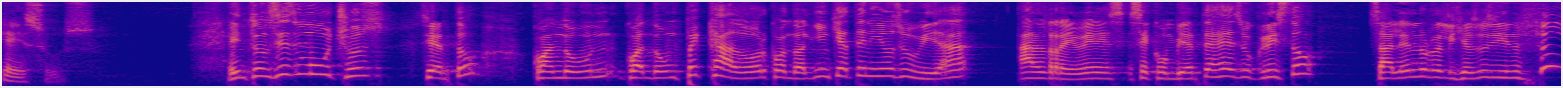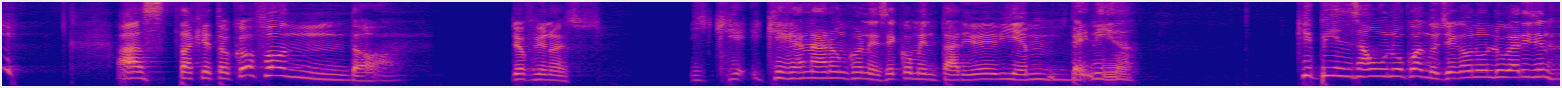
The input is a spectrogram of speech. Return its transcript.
Jesús. Entonces muchos, ¿cierto? cuando un, cuando un pecador, cuando alguien que ha tenido su vida al revés se convierte a Jesucristo, salen los religiosos y dicen, hasta que tocó fondo. Yo fui uno de esos. ¿Y qué, ¿Y qué ganaron con ese comentario de bienvenida? ¿Qué piensa uno cuando llega a un lugar y dicen,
